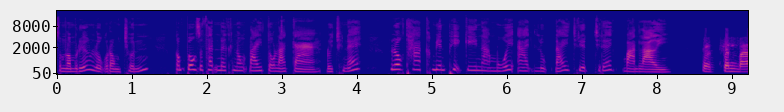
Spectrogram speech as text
សំណុំរឿងលោករងឈុន កំពុងស្ថិតនៅក្នុងដៃតុលាការដូច្នេះលោកថាគ្មានភិក្ខីណាមួយអាចលូកដៃជ្រៀតជ្រែកបានឡើយប្រសិនបើ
